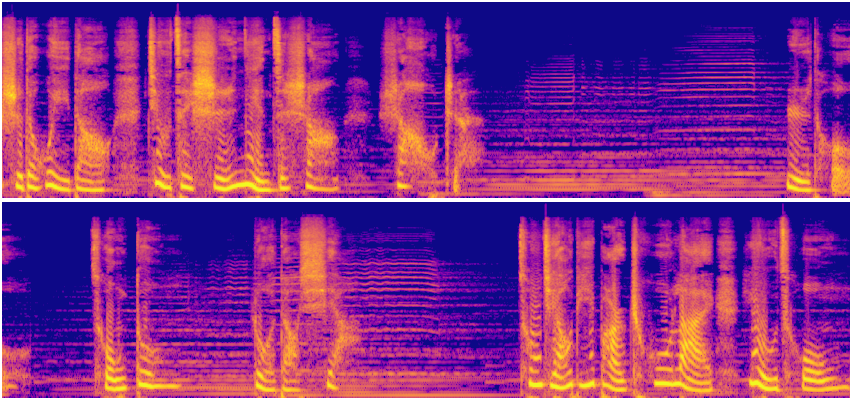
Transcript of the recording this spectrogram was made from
食的味道就在石碾子上绕着。日头从东落到夏，从脚底板出来，又从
